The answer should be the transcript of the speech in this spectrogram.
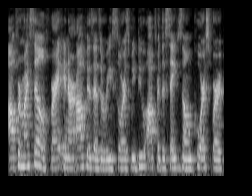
offer myself, right, in our office as a resource. We do offer the Safe Zone course for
